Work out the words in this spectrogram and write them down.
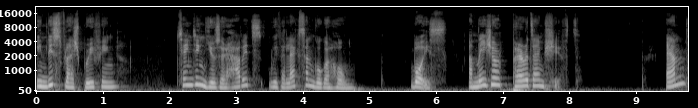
In this flash briefing, changing user habits with Alexa and Google Home, voice, a major paradigm shift, and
